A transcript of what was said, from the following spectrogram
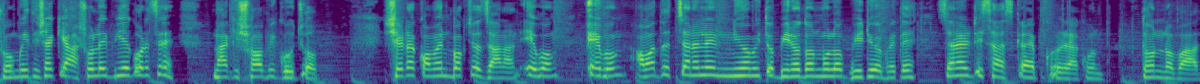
সৌমিতিশা কি আসলে বিয়ে করেছে, নাকি সবই গুজব? সেটা কমেন্ট বক্সে জানান এবং এবং আমাদের চ্যানেলে নিয়মিত বিনোদনমূলক ভিডিও পেতে চ্যানেলটি সাবস্ক্রাইব করে রাখুন। ধন্যবাদ।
